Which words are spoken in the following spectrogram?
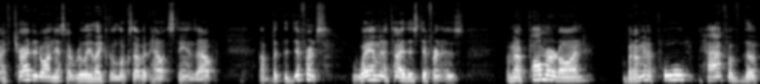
I've tried it on this. I really like the looks of it, how it stands out. Uh, but the difference the way I'm going to tie this different is I'm going to palmer it on, but I'm going to pull half of the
